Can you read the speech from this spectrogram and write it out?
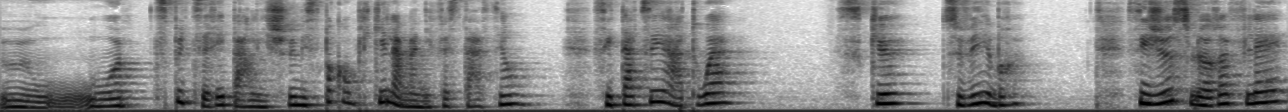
ou, un petit peu tiré par les cheveux, mais c'est pas compliqué la manifestation. C'est attirer à toi ce que tu vibres. C'est juste le reflet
